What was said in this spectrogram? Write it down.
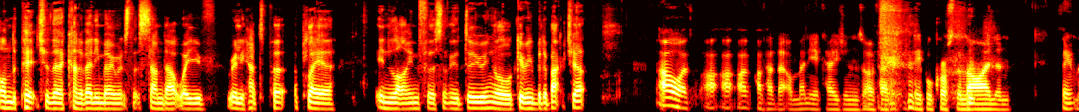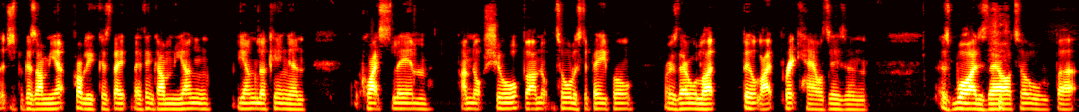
On the pitch, are there kind of any moments that stand out where you've really had to put a player in line for something they're doing or giving a bit of back chat? Oh, I've I, have had that on many occasions. I've had people cross the line and think that just because I'm young, probably because they, they think I'm young, young looking and quite slim. I'm not short, but I'm not the tallest of people. Whereas they're all like built like brick houses and as wide as they are tall. But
